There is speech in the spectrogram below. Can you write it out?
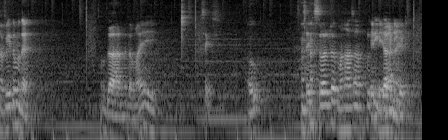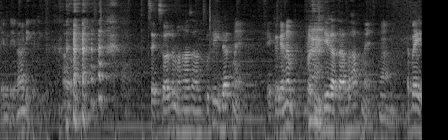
අපිතුම දැන් උදාහරන්න තමයි සෙක්ස් ඔව්. සෙක්ස්වල්ට මහා සංස්කෘති එනා ඩිකට සෙක්ස්වල්ට මහා සංස්කෘති ඉඩක් නෑ. එක ගැන ප්‍රසිද්ධිය කතා බහක් නෑ. හැබැයි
